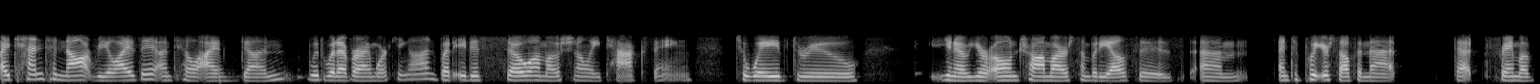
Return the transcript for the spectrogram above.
I tend to not realize it until I'm done with whatever I'm working on. But it is so emotionally taxing to wade through, you know, your own trauma or somebody else's, um, and to put yourself in that that frame of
